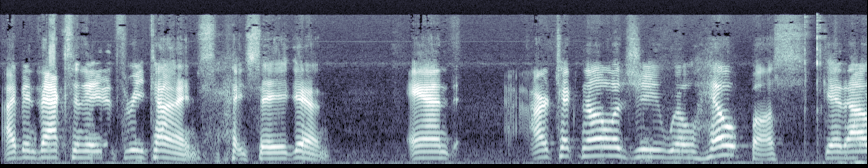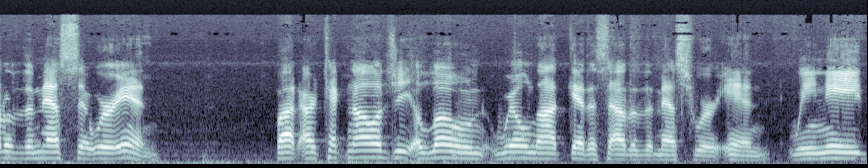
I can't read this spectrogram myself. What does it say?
I've been vaccinated three times, I say again. And our technology will help us get out of the mess that we're in. But our technology alone will not get us out of the mess we're in. We need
